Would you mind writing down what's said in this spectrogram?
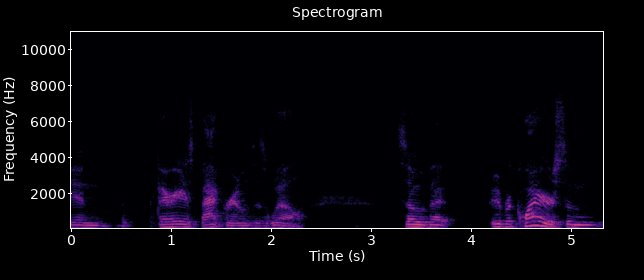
in various backgrounds as well. So that it requires some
